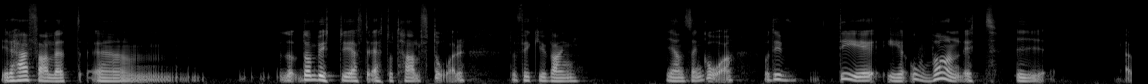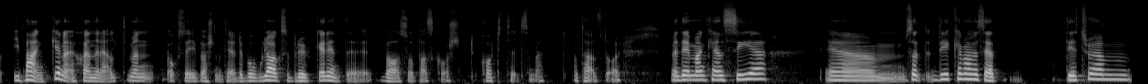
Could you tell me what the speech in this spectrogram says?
i det här fallet um, de bytte ju efter ett och ett halvt år. Då fick ju Wang Jensen gå. Och det, det är ovanligt i, i bankerna generellt, men också i börsnoterade bolag så brukar det inte vara så pass kort, kort tid som ett och ett halvt år. Men det man kan se, um, så det kan man väl säga att det tror jag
